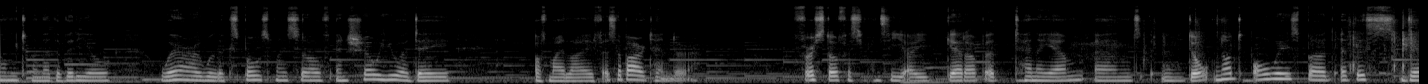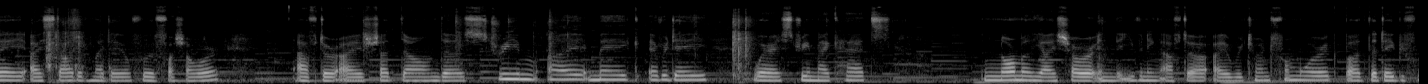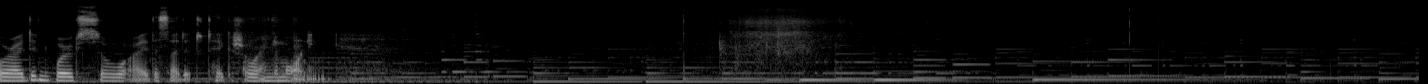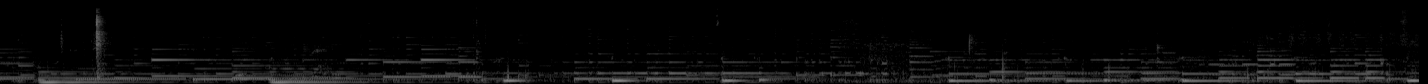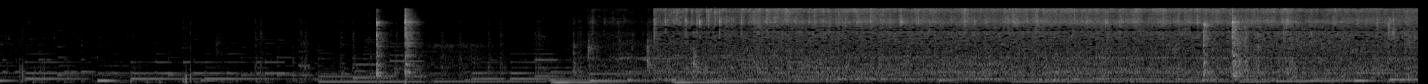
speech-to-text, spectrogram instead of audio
welcome to another video where I will expose myself and show you a day of my life as a bartender. First off, as you can see, I get up at 10 a.m. and don't not always, but at this day I started my day off with a shower after I shut down the stream I make every day where I stream my cats Normally, I shower in the evening after I returned from work, but the day before I didn't work, so I decided to take a shower in the morning.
